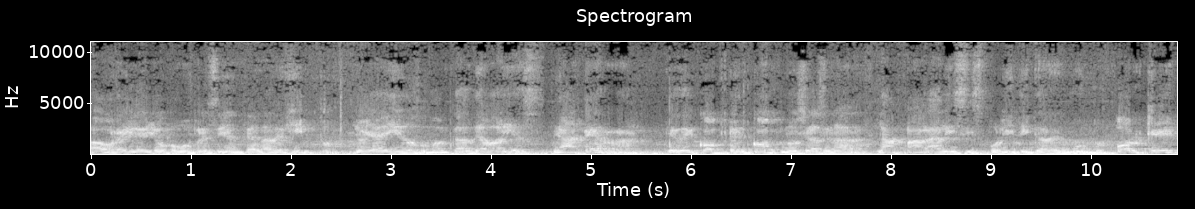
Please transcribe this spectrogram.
Ahora iré yo como presidente a la de Egipto. Yo ya he ido como alcalde a varias. Me aterra que de COP en COP no se hace nada. La parálisis política del mundo. Porque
